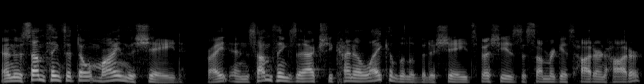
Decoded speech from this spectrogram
And there's some things that don't mind the shade, right? And some things that actually kind of like a little bit of shade, especially as the summer gets hotter and hotter.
